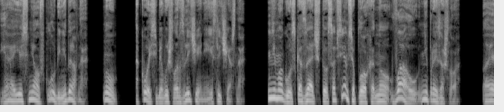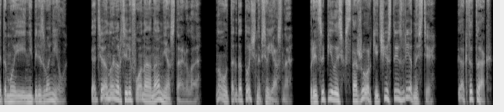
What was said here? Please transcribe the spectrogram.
Я ее снял в клубе недавно. Ну, такое себе вышло развлечение, если честно. Не могу сказать, что совсем все плохо, но вау не произошло. Поэтому и не перезвонил. Хотя номер телефона она мне оставила. Ну, тогда точно все ясно. Прицепилась к стажерке чисто из вредности. Как-то так.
